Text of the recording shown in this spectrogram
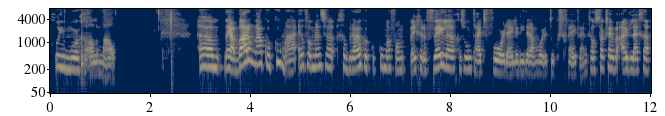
Goedemorgen allemaal. Um, nou ja, waarom nou kurkuma? Heel veel mensen gebruiken kurkuma vanwege de vele gezondheidsvoordelen die eraan worden toegeschreven. En ik zal straks even uitleggen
